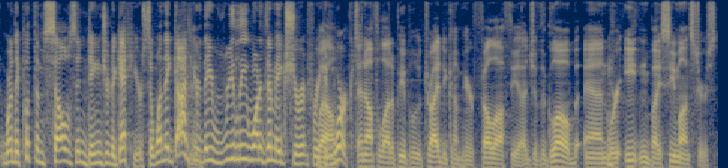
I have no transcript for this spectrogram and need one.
where they put themselves in danger to get here. So when they got here, they really wanted to make sure it freaking well, worked. An awful lot of people who tried to come here fell off the edge of the globe and were eaten by sea monsters.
